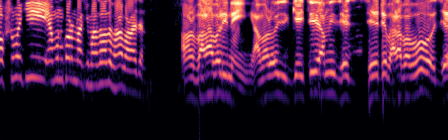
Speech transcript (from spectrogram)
সবসময় কি এমন করেন নাকি মাঝে মাঝে ভাড়া দেন? আমার ভাড়া বাড়ি নেই। আমার ওই গেইটে আমি যে যে ভাড়া পাবো যে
